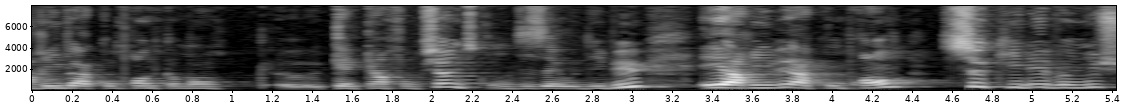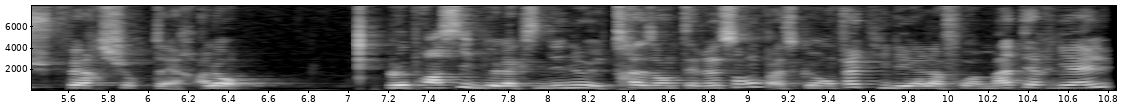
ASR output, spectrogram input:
arriver à comprendre comment euh, quelqu'un fonctionne, ce qu'on disait au début, et arriver à comprendre ce qu'il est venu faire sur Terre. Alors, le principe de l'axe des nœuds est très intéressant parce qu'en fait, il est à la fois matériel,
